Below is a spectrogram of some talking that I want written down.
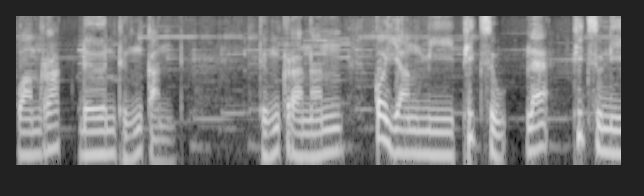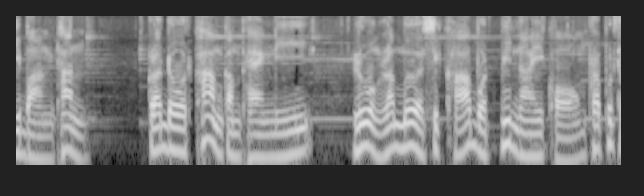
ความรักเดินถึงกัน ถึงกระนั้นก็ยังมีภิกษุและภิกษุณีบางท่าน กระโดดข้ามกำแพงนี้ ล่วงละเมิดสิกขาบทวินัยของพระพุทธ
